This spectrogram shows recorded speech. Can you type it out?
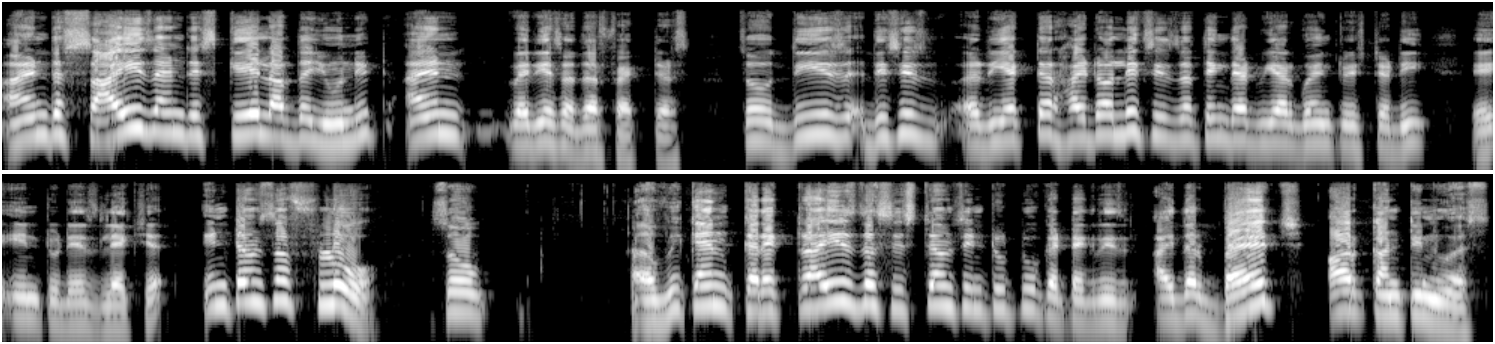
and the size and the scale of the unit and various other factors. So, these this is reactor hydraulics is the thing that we are going to study uh, in today's lecture. In terms of flow, so uh, we can characterize the systems into two categories either batch or continuous.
